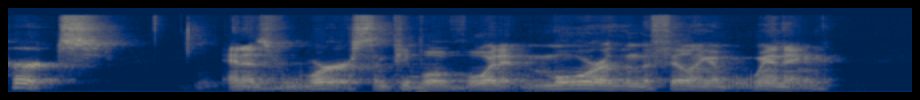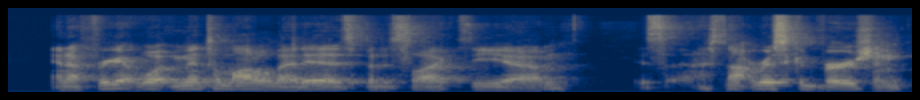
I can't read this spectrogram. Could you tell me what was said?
hurts and is worse, and people avoid it more than the feeling of winning. And I forget what mental model that is, but it's like the um, it's, it's not risk aversion,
